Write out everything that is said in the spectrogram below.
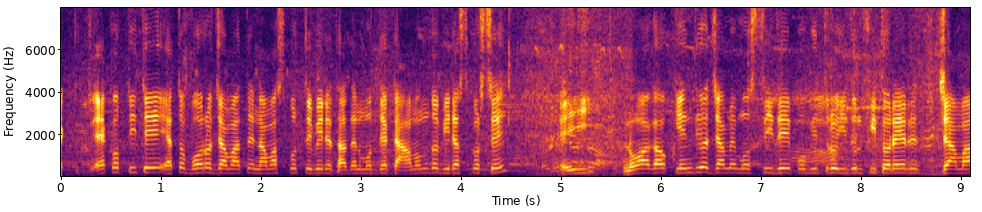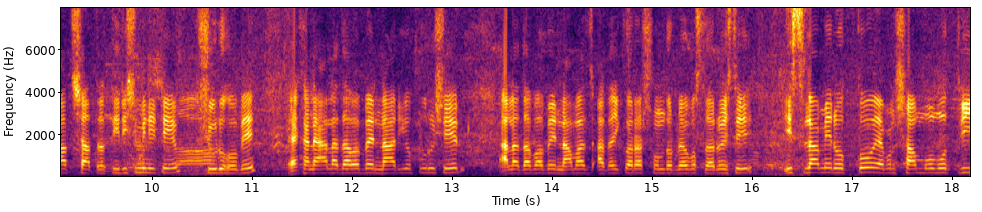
এক একত্রিতে এত বড় জামাতে নামাজ পড়তে পেরে তাদের মধ্যে একটা আনন্দ বিরাজ করছে। এই নোয়াগাঁও কেন্দ্রীয় জামে মসজিদে পবিত্র ঈদুল ফিতরের জামাত সাতটা তিরিশ মিনিটে শুরু হবে। এখানে আলাদাভাবে নারী ও পুরুষের আলাদাভাবে নামাজ আদায় করার সুন্দর ব্যবস্থা রয়েছে। ইসলামের ঐক্য এবং সাম্যমৈত্রী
